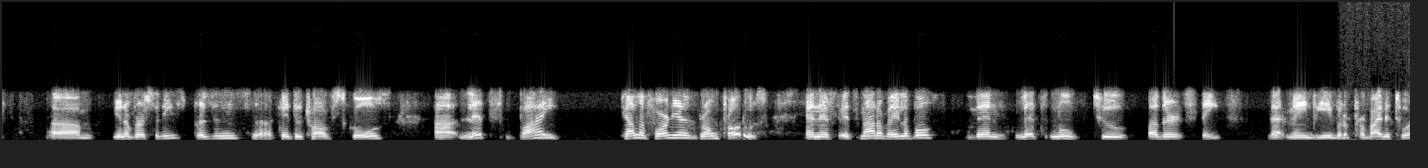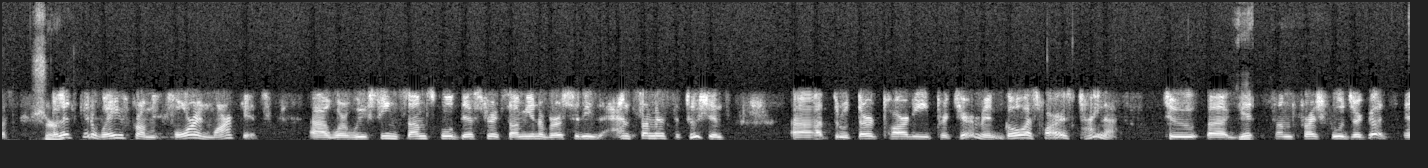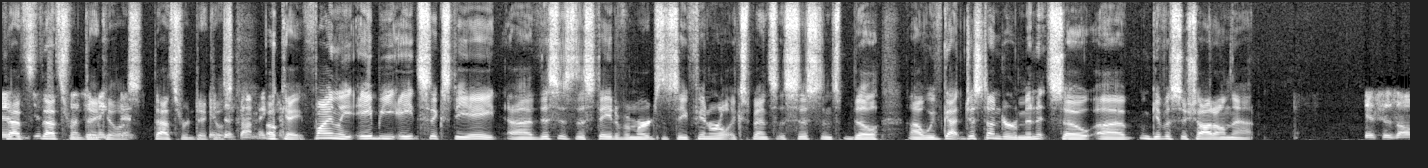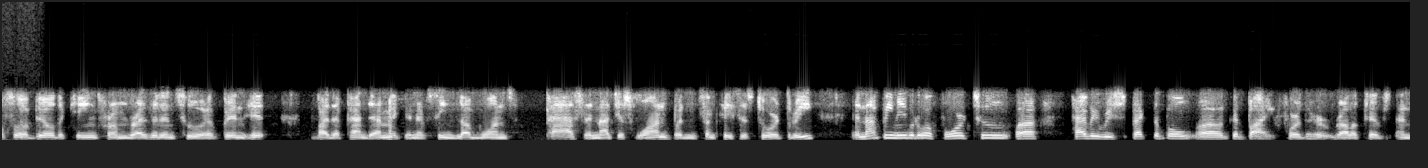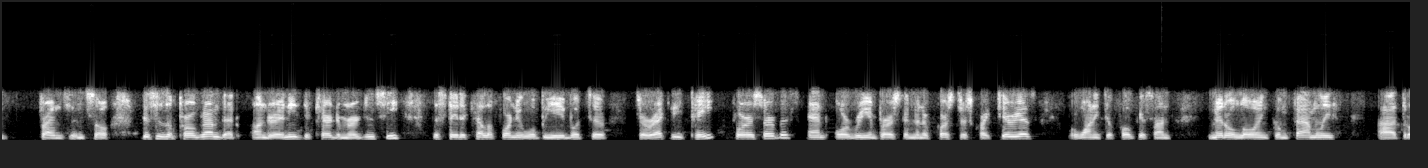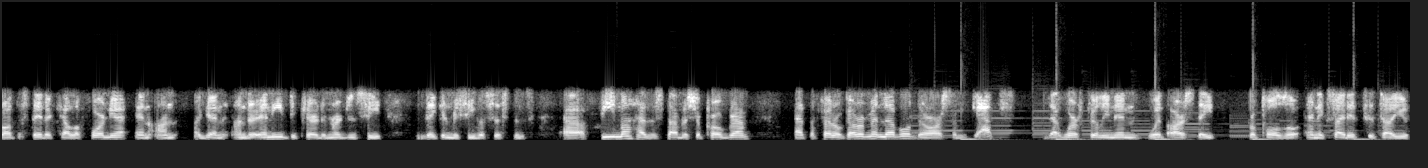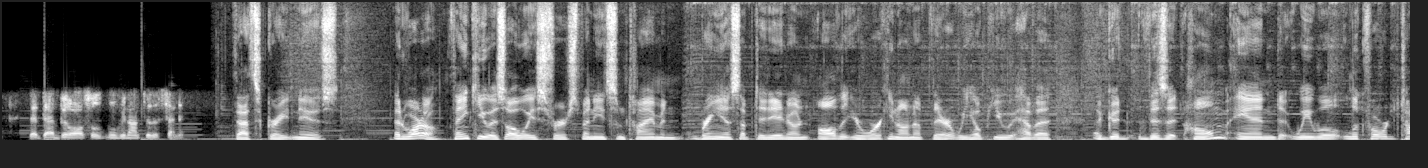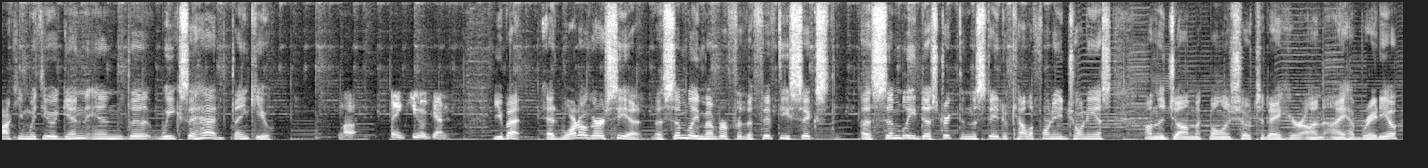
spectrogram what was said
um, universities, prisons, uh, K through 12 schools, uh, let's buy California grown produce. And if it's not available, then let's move to other states that may be able to provide it to us. Sure. But let's get away from foreign markets uh, where we've seen some school districts, some universities, and some institutions uh, through third party procurement go as far as China to uh, get some fresh foods or goods. And That's that's just doesn't make ridiculous. That's ridiculous. does not make okay, finally, AB 868. Uh, this is the state of emergency funeral expense assistance bill. Uh, we've got just under a minute, so uh, give us a shot on that. This is also a bill that came from residents who have been hit by the pandemic and have seen loved ones pass, and not just one, but in some cases two or three, and not being able to afford to uh, have a respectable uh, goodbye for their relatives and friends. And so, this is a program that, under any declared emergency, the state of California will be able to directly pay for a service and or reimburse them. And of course, there's criteria. We're wanting to focus on middle, low-income families uh, throughout the state of California, and on again under any declared emergency, they can receive assistance. Uh, FEMA has established a program at the federal government level. There are some gaps that we're filling in with our state proposal, and excited to tell you that that bill also is moving on to the Senate. That's great news. Eduardo, thank you as always for spending some time and bringing us up to date on all that you're working on up there. We hope you have a, a good visit home, and we will look forward to talking with you again in the weeks ahead. Thank you. Uh, thank you again. You bet. Eduardo Garcia, Assembly member for the 56th Assembly District in the state of California, joining us on the John McMullen Show today here on iHub Radio.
